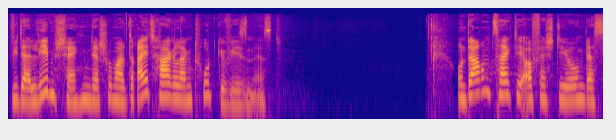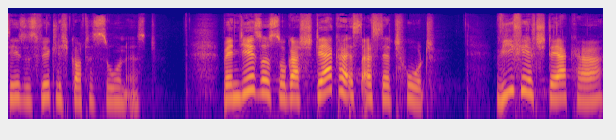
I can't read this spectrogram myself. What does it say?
wieder Leben schenken, der schon mal drei Tage lang tot gewesen ist. Und darum zeigt die Auferstehung, dass Jesus wirklich Gottes Sohn ist. Wenn Jesus sogar stärker ist als der Tod, wie viel stärker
